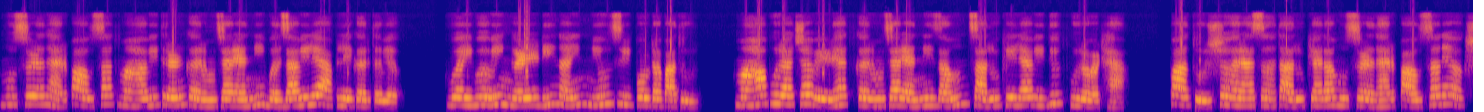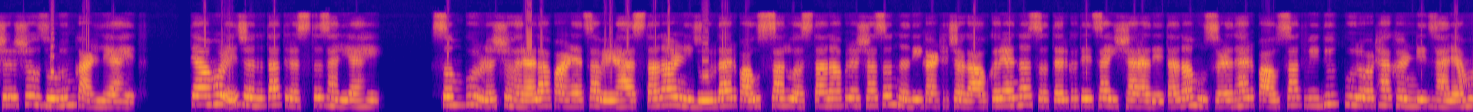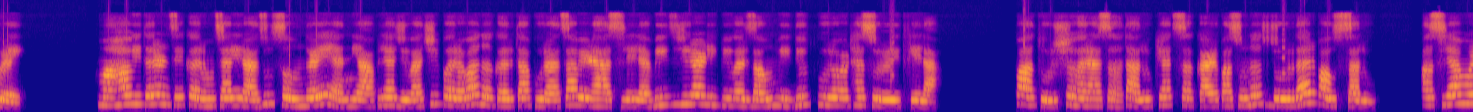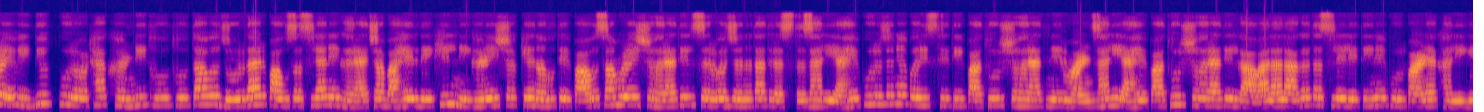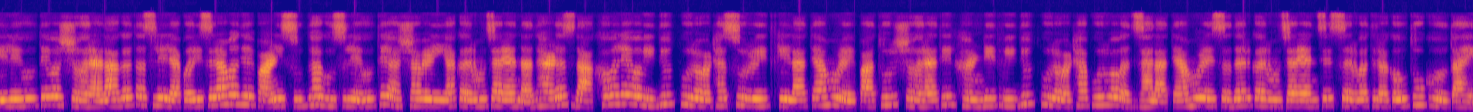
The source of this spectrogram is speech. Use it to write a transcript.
मुसळधार पावसात महावितरण कर्मचाऱ्यांनी बजाविले आपले कर्तव्य. Vaibhav Ingale D nine news report Patur. महापुराच्या वेढ्यात कर्मचाऱ्यांनी जाऊन चालू केल्या विद्युत पुरवठा. पातूर शहरासह तालुक्याला मुसळधार पावसाने अक्षरशः जोडून काढले आहेत. त्यामुळे जनता त्रस्त झाली आहे. संपूर्ण शहराला पाण्याचा वेढा असताना आणि जोरदार पाऊस चालू असताना प्रशासन नदीकाठच्या गावकऱ्यांना सतर्कतेचा इशारा देताना मुसळधार पावसात विद्युत पुरवठा खंडित झाल्यामुळे महावितरणचे कर्मचारी राजू सौंदळे यांनी आपल्या जीवाची पर्वा न करता पुराचा वेढा असलेल्या बीजजिरा डीपीवर जाऊन विद्युत पुरवठा सुरळीत केला. पातूर शहरासह तालुक्यात सकाळपासूनच जोरदार पाऊस चालू असल्यामुळे विद्युत पुरवठा खंडित होत होता व जोरदार पाऊस असल्याने घराच्या बाहेर देखील निघणे शक्य नव्हते. पावसामुळे शहरातील सर्व जनता त्रस्त झाली आहे. पूरजन्य परिस्थिती पाथूर शहरात निर्माण झाली आहे. पाथूर शहरातील गावाला लागत असलेले तिने पूर पाण्याखाली गेले होते व शहरा लागत असलेल्या परिसरामध्ये पाणी सुद्धा घुसले होते. अशा वेळी या कर्मचाऱ्यांना धाडस दाखवले व विद्युत पुरवठा सुरळीत केला. त्यामुळे पाथूर शहरातील खंडित विद्युत पुरवठा पूर्ववत झाला. त्यामुळे सदर कर्मचाऱ्यांचे सर्वत्र कौतुक होत आहे.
